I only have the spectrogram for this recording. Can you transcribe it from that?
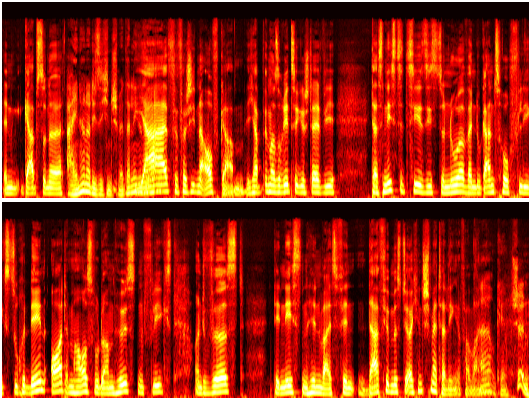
Dann gab es so eine, Einhörner, die sich in Schmetterlinge ja, für verschiedene Aufgaben. Ich habe immer so Rätsel gestellt wie, das nächste Ziel siehst du nur, wenn du ganz hoch fliegst. Suche den Ort im Haus, wo du am höchsten fliegst und du wirst den nächsten Hinweis finden. Dafür müsst ihr euch in Schmetterlinge verwandeln. Ah, okay. Schön.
